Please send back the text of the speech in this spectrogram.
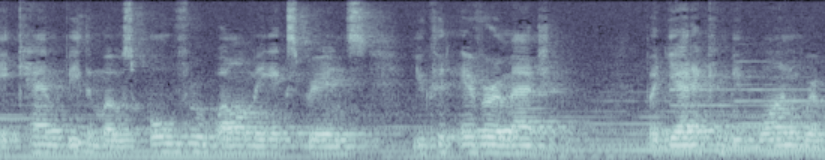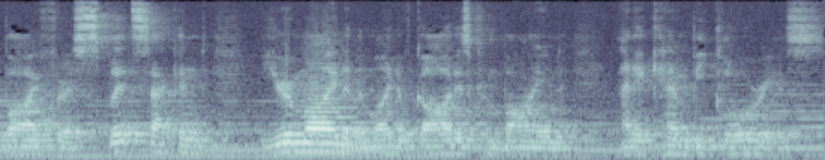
it can be the most overwhelming experience you could ever imagine. But yet it can be one whereby for a split second, your mind and the mind of God is combined and it can be glorious.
